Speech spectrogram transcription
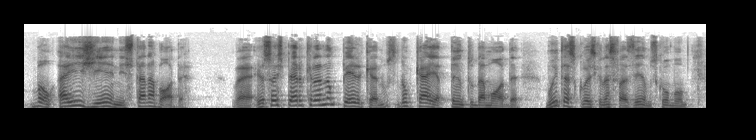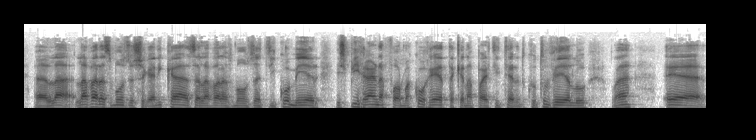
Bom, a higiene está na moda. É, eu só espero que ela não perca, não, não caia tanto da moda. Muitas coisas que nós fazemos, como ah, la, lavar as mãos ao chegar em casa, lavar as mãos antes de comer, espirrar na forma correta, que é na parte interna do cotovelo, não, é?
